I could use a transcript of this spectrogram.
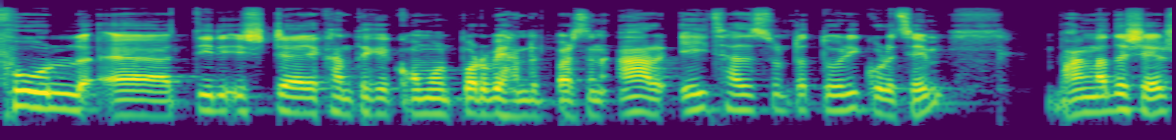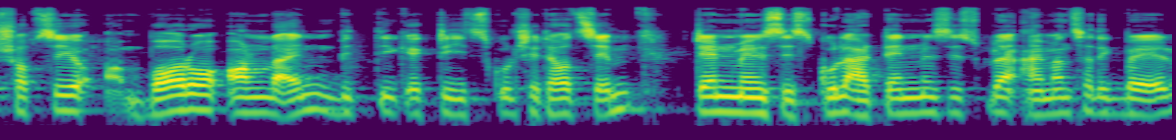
ফুল তিরিশটা এখান থেকে কমন পড়বে হান্ড্রেড পার্সেন্ট আর এই সাজেশনটা তৈরি করেছে বাংলাদেশের সবচেয়ে বড় অনলাইন ভিত্তিক একটি স্কুল সেটা হচ্ছে টেন মিনিটস স্কুল আর টেন মিনিটস স্কুলে আইমান সাদিক ভাইয়ের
